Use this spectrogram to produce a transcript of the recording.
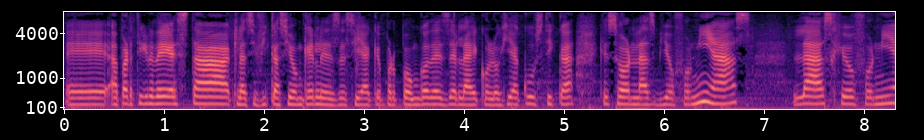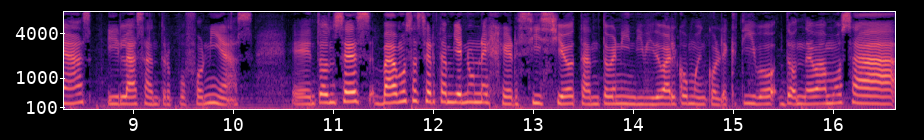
eh, a partir de esta clasificación que les decía que propongo desde la ecología acústica, que son las biofonías, las geofonías y las antropofonías. Eh, entonces vamos a hacer también un ejercicio, tanto en individual como en colectivo, donde vamos a,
